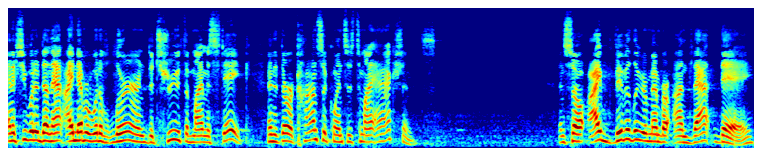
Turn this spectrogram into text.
And if she would have done that, I never would have learned the truth of my mistake and that there are consequences to my actions. And so I vividly remember on that day,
